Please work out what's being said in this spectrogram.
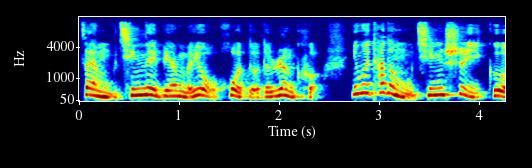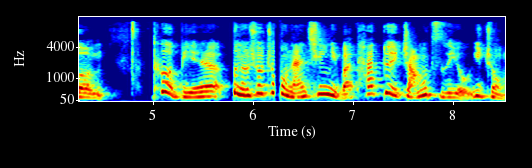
在母亲那边没有获得的认可，因为他的母亲是一个特别不能说重男轻女吧，他对长子有一种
